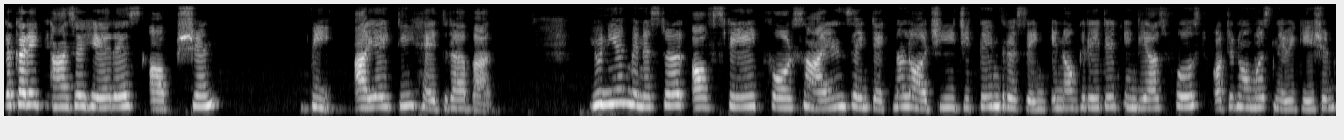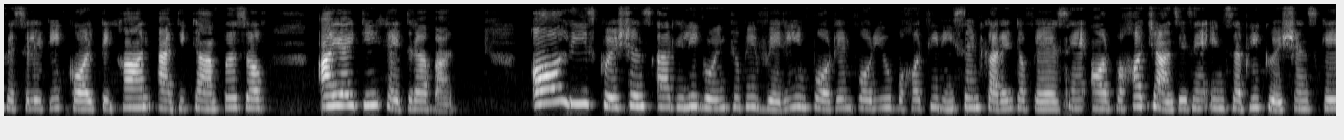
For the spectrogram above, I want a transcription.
The correct answer here is option B, IIT Hyderabad. Union Minister of State for Science and Technology Jitendra Singh inaugurated India's first autonomous navigation facility called Tihan at the campus of IIT Hyderabad. All these questions are really going to be very important for you. बहुत ही recent current affairs हैं और बहुत chances हैं इन सभी questions के,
